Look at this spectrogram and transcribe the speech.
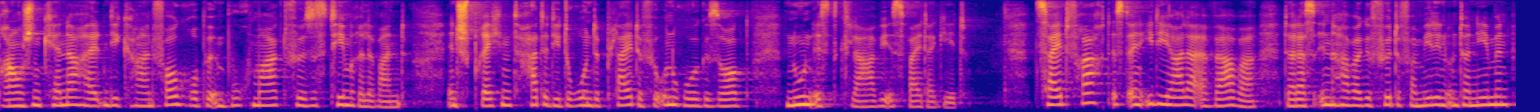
Branchenkenner halten die KNV-Gruppe im Buchmarkt für systemrelevant. Entsprechend hatte die drohende Pleite für Unruhe gesorgt. Nun ist klar, wie es weitergeht. Zeitfracht ist ein idealer Erwerber, da das inhabergeführte Familienunternehmen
